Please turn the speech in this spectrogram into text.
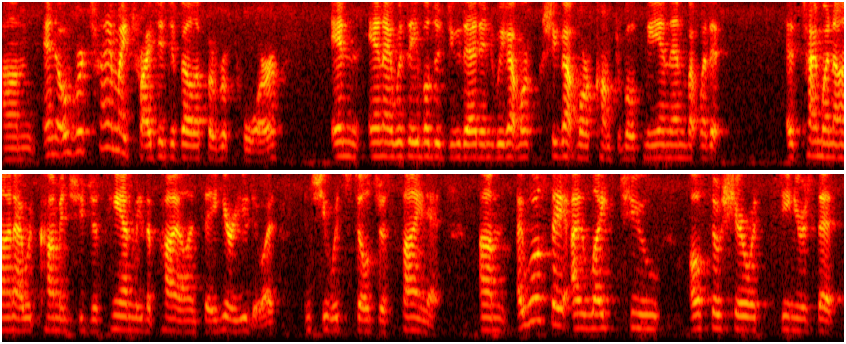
Um, and over time, I tried to develop a rapport, and and I was able to do that. And we got more. She got more comfortable with me. And then, but with it, as time went on, I would come and she'd just hand me the pile and say, "Here, you do it," and she would still just sign it. Um, I will say I like to also share with seniors that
